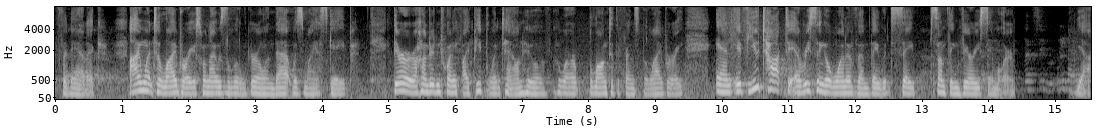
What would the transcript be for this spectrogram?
fanatic. I went to libraries when I was a little girl, and that was my escape. there are 125 people in town who, have, who are, belong to the Friends of the Library. And if you talk to every single one of them, they would say something very similar. Yeah,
